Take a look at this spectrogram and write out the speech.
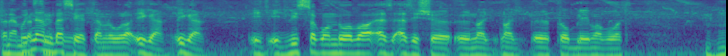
te nem Hogy nem beszéltem így. róla, igen, igen. Így, így visszagondolva ez, ez is ö, ö, nagy, nagy ö, probléma volt. Uh-huh.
